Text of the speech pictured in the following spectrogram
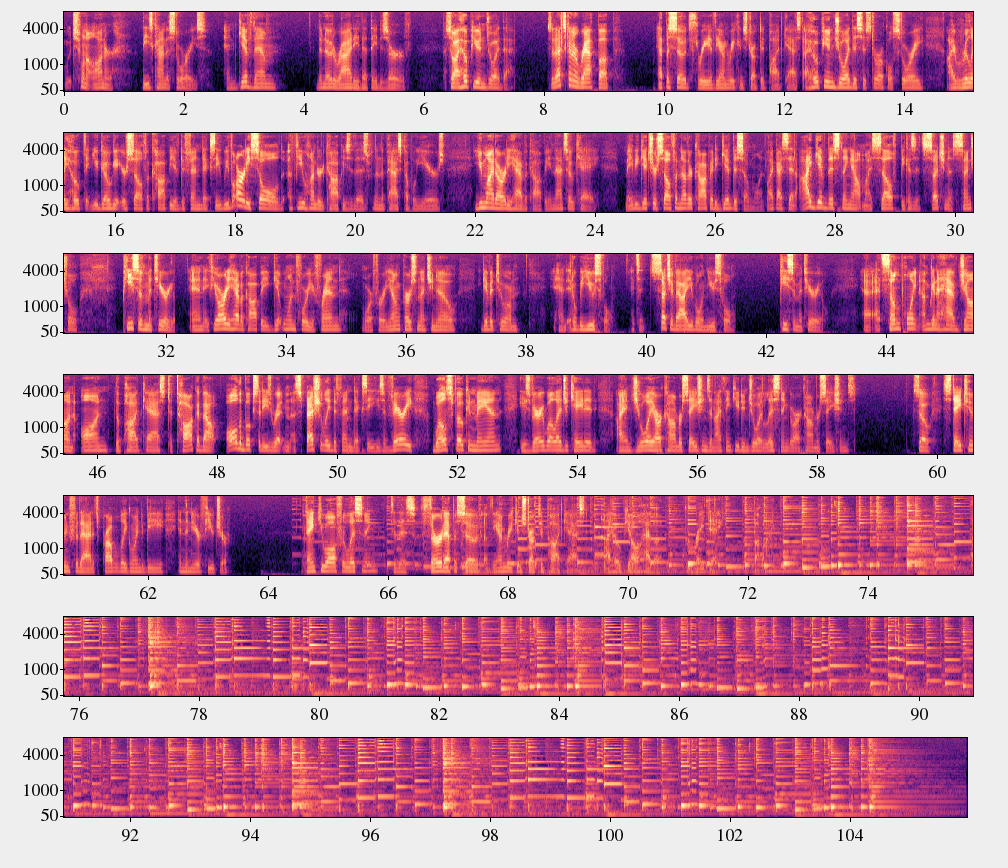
we just want to honor these kind of stories and give them the notoriety that they deserve. So I hope you enjoyed that. So that's going to wrap up episode 3 of the Unreconstructed podcast. I hope you enjoyed this historical story. I really hope that you go get yourself a copy of Defend Dixie. We've already sold a few hundred copies of this within the past couple years. You might already have a copy, and that's okay. Maybe get yourself another copy to give to someone. Like I said, I give this thing out myself because it's such an essential piece of material. And if you already have a copy, get one for your friend or for a young person that you know. Give it to them, and it'll be useful. It's a, such a valuable and useful piece of material. Uh, at some point, I'm going to have John on the podcast to talk about all the books that he's written, especially Defend Dixie. He's a very well spoken man, he's very well educated. I enjoy our conversations, and I think you'd enjoy listening to our conversations. So stay tuned for that. It's probably going to be in the near future. Thank you all for listening to this third episode of the Unreconstructed podcast. I hope y'all have a great day.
